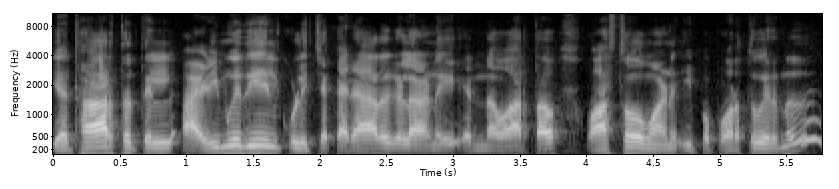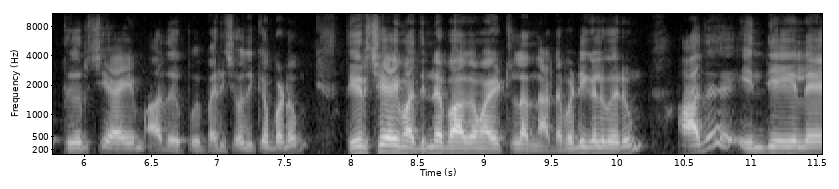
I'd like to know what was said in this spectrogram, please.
യഥാർത്ഥത്തിൽ അഴിമതിയിൽ കുളിച്ച കരാറുകളാണ് എന്ന വാർത്ത വാസ്തവമാണ് ഇപ്പോൾ പുറത്തു വരുന്നത്. തീർച്ചയായും അത് പരിശോധിക്കപ്പെടും. തീർച്ചയായും അതിന്റെ ഭാഗമായിട്ടുള്ള നടപടികൾ വരും. അത് ഇന്ത്യയിലെ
